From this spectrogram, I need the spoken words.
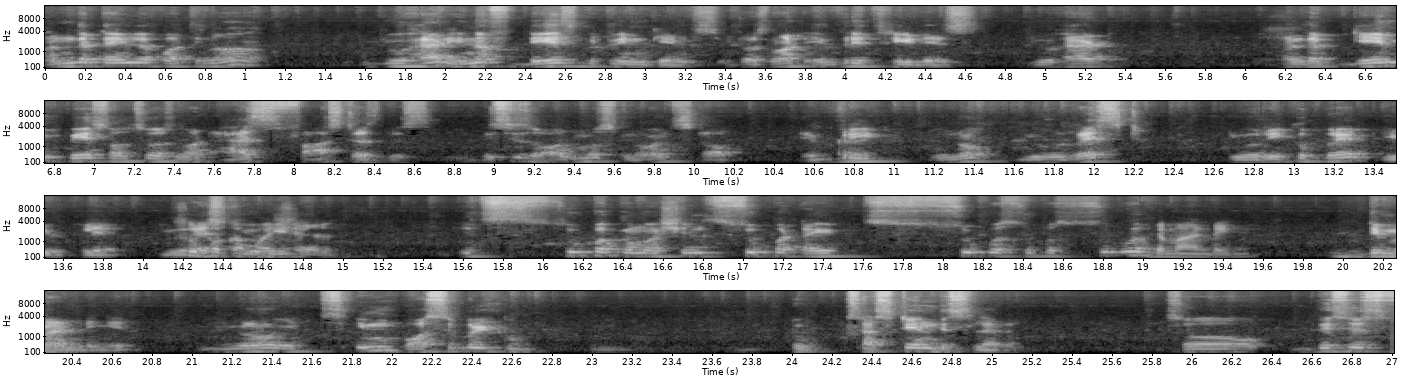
அந்த டைம்ல பார்த்தீங்கன்னா you had enough days between games. It was not every three days. You had and the game pace also was not as fast as this. This is almost non-stop. Every you know you rest you recuperate you play. You super rest you commercial. It's super commercial super tight super super super demanding. demanding. It you know it's impossible to to sustain this level. So this is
